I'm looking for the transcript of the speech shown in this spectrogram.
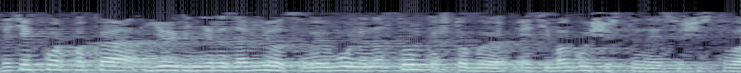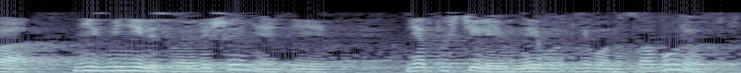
До тех пор, пока йоги не разовьет свою волю настолько, чтобы эти могущественные существа не изменили свое решение и не отпустили его, его на свободу,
